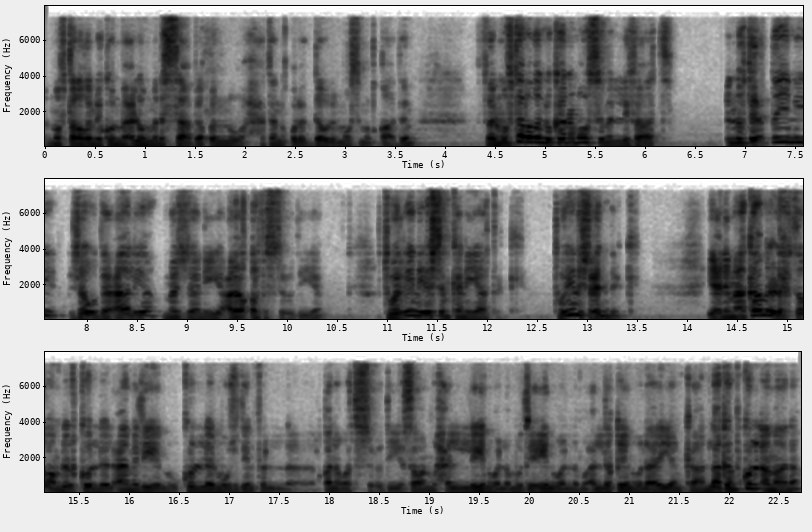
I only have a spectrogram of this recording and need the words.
المفترض إنه يكون معلوم من السابق إنه حتنقل الدوري الموسم القادم. فالمفترض إنه كان الموسم اللي فات إنه تعطيني جودة عالية مجانية على الأقل في السعودية. توريني إيش إمكانياتك. توريني إيش عندك. يعني مع كامل الاحترام للكل العاملين وكل الموجودين في القنوات السعودية سواء محللين ولا مذيعين ولا معلقين ولا ايا كان لكن بكل أمانة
